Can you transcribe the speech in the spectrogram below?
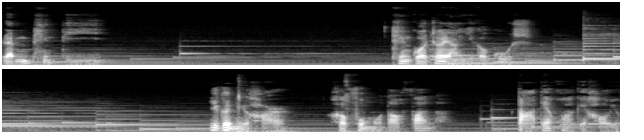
人品第一。听过这样一个故事。一个女孩和父母闹翻了，打电话给好友，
